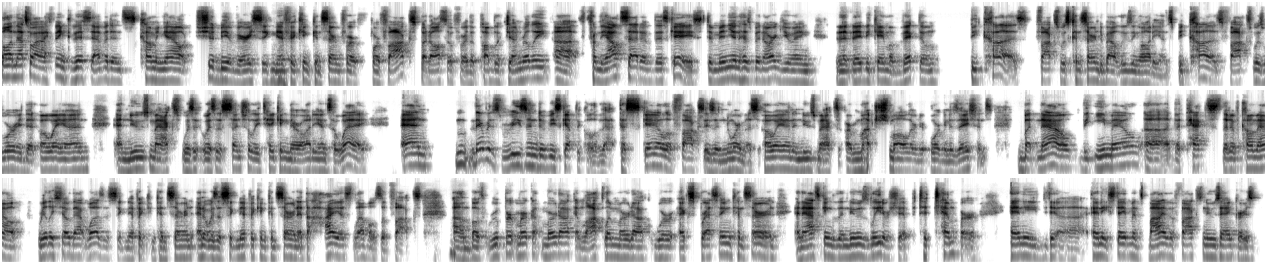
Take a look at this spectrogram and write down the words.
Well, and that's why I think this evidence coming out should be a very significant concern for for Fox, but also for the public generally. Uh, from the outset of this case, Dominion has been arguing that they became a victim because Fox was concerned about losing audience, because Fox was worried that OAN and Newsmax was was essentially taking their audience away. And there was reason to be skeptical of that. The scale of Fox is enormous. OAN and Newsmax are much smaller organizations. But now the email, uh, the texts that have come out really show that was a significant concern. And it was a significant concern at the highest levels of Fox. Um, both Rupert Murdoch and Lachlan Murdoch were expressing concern and asking the news leadership to temper any uh, any statements by the Fox News anchors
